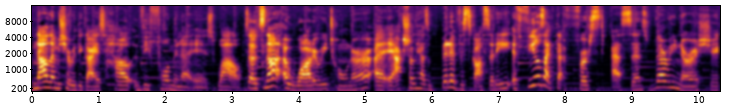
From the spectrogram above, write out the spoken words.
Now let me share with you guys how the formula is. Wow. So it's not a watery toner. Uh, it actually has a bit of viscosity. It feels like that first essence, very nourishing.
